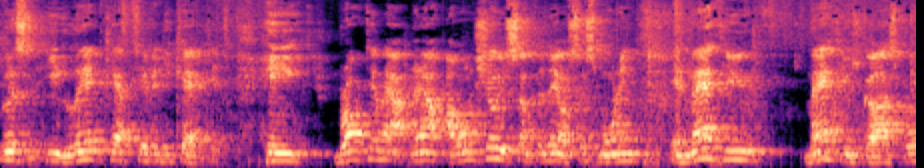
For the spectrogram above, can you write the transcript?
listen, he led captivity captive. He brought them out. Now, I want to show you something else this morning. In Matthew, Matthew's Gospel,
